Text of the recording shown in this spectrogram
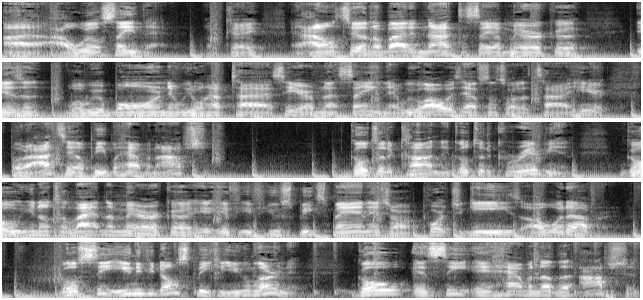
I, I will say that, okay? And I don't tell nobody not to say America isn't where we were born and we don't have ties here. I'm not saying that. We will always have some sort of tie here. But I tell people have an option. Go to the continent, go to the Caribbean, go, you know, to Latin America if, if you speak Spanish or Portuguese or whatever. Go see, even if you don't speak it, you can learn it. Go and see and have another option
